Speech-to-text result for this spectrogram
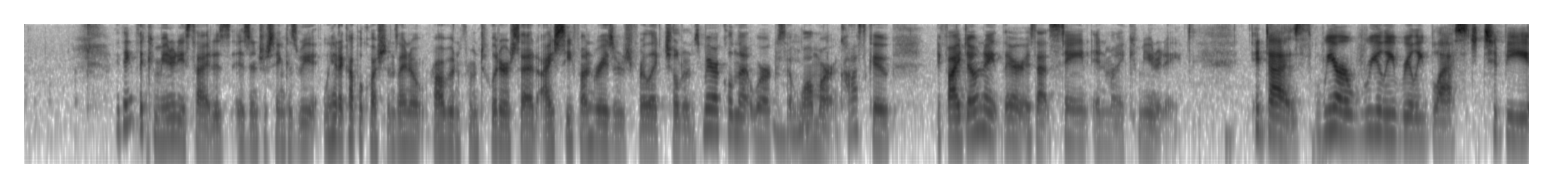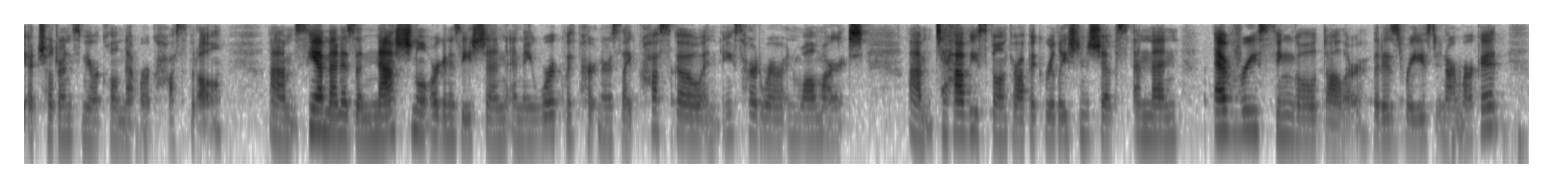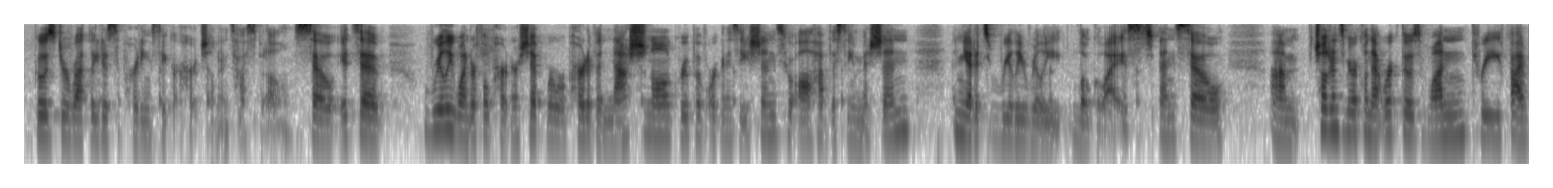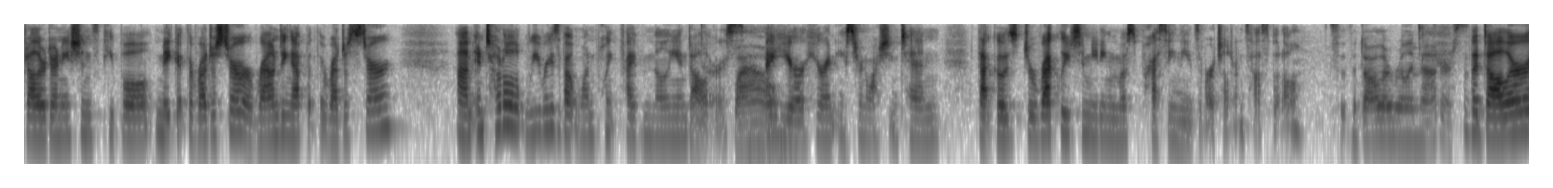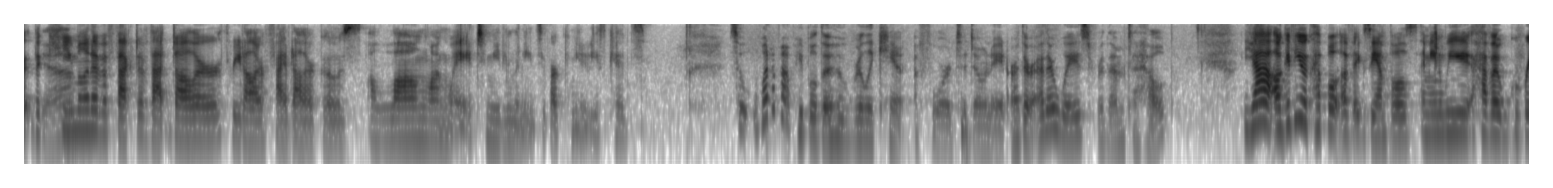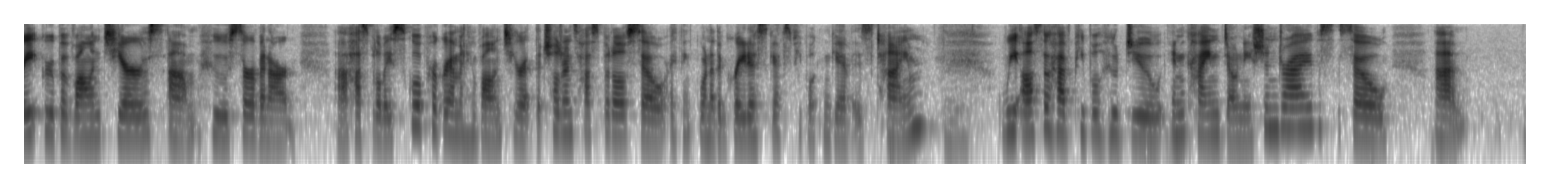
I think the community side is, is interesting because we, we had a couple questions. I know Robin from Twitter said, I see fundraisers for like Children's Miracle Networks at Walmart and Costco. If I donate there, is that staying in my community? It does. We are really, really blessed to be a Children's Miracle Network hospital. Um, CMN is a national organization, and they work with partners like Costco and Ace Hardware and Walmart um, to have these philanthropic relationships. And then every single dollar that is raised in our market goes directly to supporting Sacred Heart Children's Hospital. So it's a really wonderful partnership where we're part of a national group of organizations who all have the same mission, and yet it's really, really localized. And so, um, Children's Miracle Network, those one, three, five dollar donations people make at the register or rounding up at the register. Um, in total, we raise about $1.5 million Wow. a year here in Eastern Washington. That goes directly to meeting the most pressing needs of our children's hospital. So the dollar really matters. The dollar, the Yeah. cumulative effect of that dollar, three dollar, five dollar goes a long, long way to meeting the needs of our community's kids. So, what about people though who really can't afford to donate? Are there other ways for them to help? Yeah, I'll give you a couple of examples. I mean, we have a great group of volunteers um, who serve in our uh, hospital based school program and who volunteer at the Children's Hospital. So I think one of the greatest gifts people can give is time. We also have people who do in kind donation drives. So, um,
